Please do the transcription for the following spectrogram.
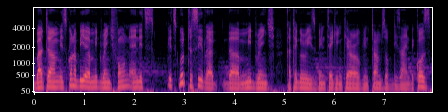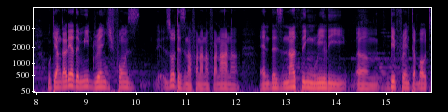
But um, it's gonna be a mid-range phone and it's it's good to see that the mid-range category is being taken care of in terms of design. Because ukiangalia the mid-range phones zote zinafanana fanana and there's nothing really um, different about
